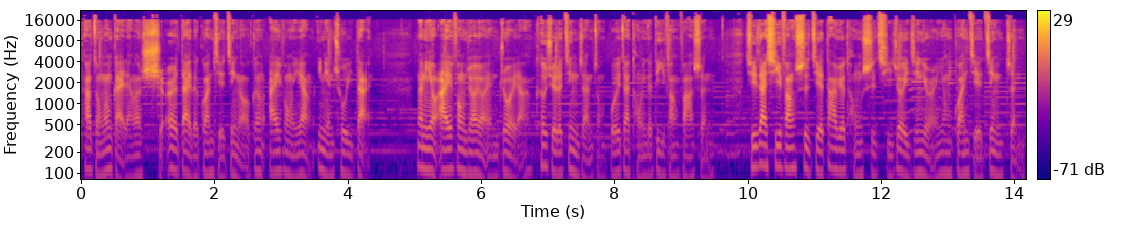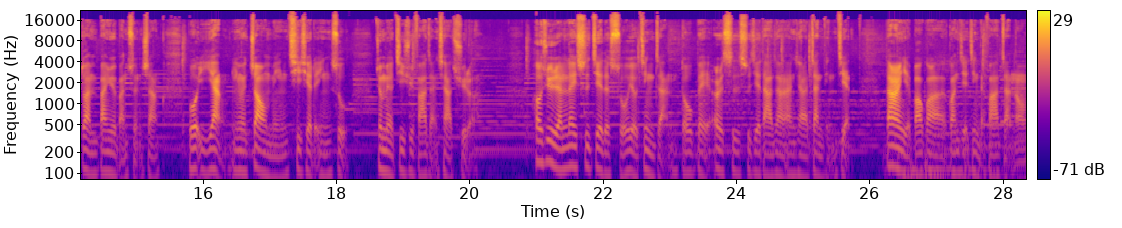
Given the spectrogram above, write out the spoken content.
他总共改良了十二代的关节镜哦，跟 iPhone 一样，一年出一代。那你有 iPhone 就要有 Android 啊，科学的进展总不会在同一个地方发生。其实，在西方世界，大约同时期就已经有人用关节镜诊断半月板损伤，不过一样，因为照明器械的因素，就没有继续发展下去了。后续人类世界的所有进展都被二次世界大战按下了暂停键。当然也包括了关节镜的发展哦。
